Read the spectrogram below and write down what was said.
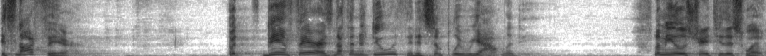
It's not fair. But being fair has nothing to do with it. It's simply reality. Let me illustrate to you this way.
